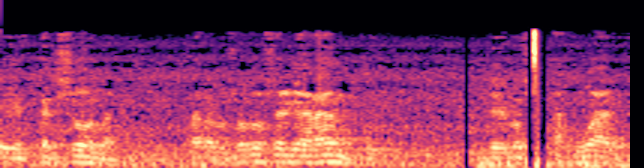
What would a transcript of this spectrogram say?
eh, personas para nosotros ser garantes de los acuarios.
